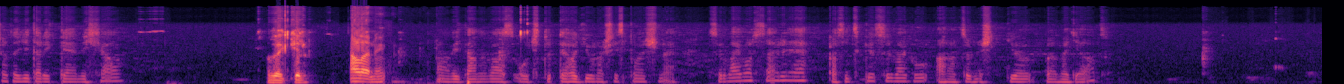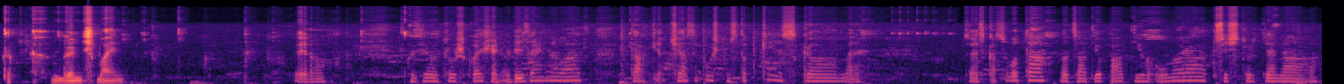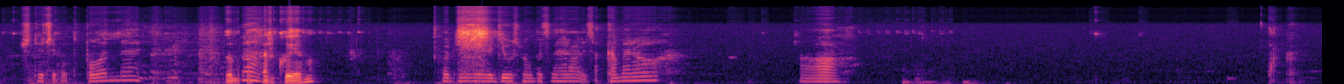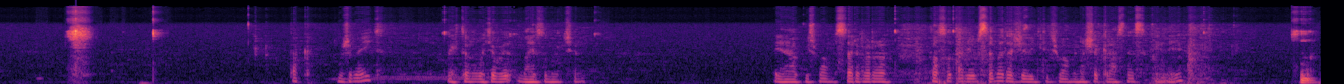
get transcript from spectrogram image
Čau teď tady ke Michal Vekir. Ale ne. a vítáme vás u čtvrtého dílu naší společné Survivor série, klasické Survivor a co dnešní díl budeme dělat? Tak branch mine. Jo. Zkusíme trošku ještě dodesignovat. Tak jo, či já si pouštím stopky, dneska máme... Co je dneska sobota, 25. února, 3 čtvrtě na 4 odpoledne. Dobře, Ah. Hodně dílů jsme vůbec nehráli za kamerou. A... Tak. Tak, můžeme jít? Nech to nebo tě mají zamlčený. Jinak už mám server zase tady u sebe, takže vidíte, že máme naše krásné skiny. Hm.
